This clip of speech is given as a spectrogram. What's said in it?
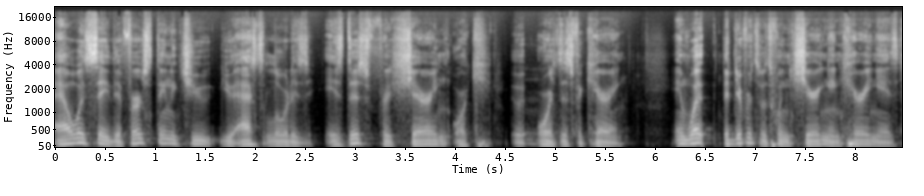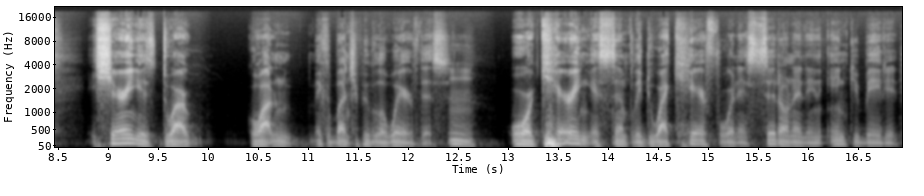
I always say the first thing that you you ask the Lord is, is this for sharing or or is this for caring? And what the difference between sharing and caring is, sharing is do I go out and make a bunch of people aware of this? Mm. Or caring is simply do I care for it and sit on it and incubate it,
